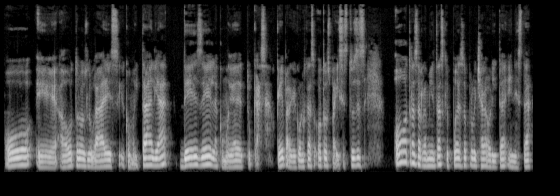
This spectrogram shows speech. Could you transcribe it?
o eh, a otros lugares como Italia desde la comodidad de tu casa, ¿ok? Para que conozcas otros países. Entonces, otras herramientas que puedes aprovechar ahorita en esta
